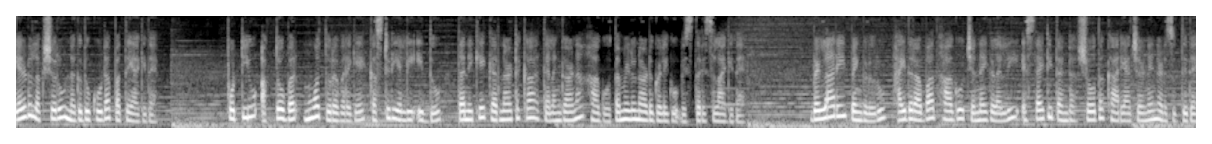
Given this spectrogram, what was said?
ಎರಡು ಲಕ್ಷ ರು ನಗದು ಕೂಡ ಪತ್ತೆಯಾಗಿದೆ. ಪೊಟ್ಟಿಯು ಅಕ್ಟೋಬರ್ ಮೂವತ್ತರವರೆಗೆ ಕಸ್ಟಡಿಯಲ್ಲಿ ಇದ್ದು, ತನಿಖೆ ಕರ್ನಾಟಕ, ತೆಲಂಗಾಣ ಹಾಗೂ ತಮಿಳುನಾಡುಗಳಿಗೂ ವಿಸ್ತರಿಸಲಾಗಿದೆ. ಬೆಳ್ಳಾರಿ, ಬೆಂಗಳೂರು, ಹೈದರಾಬಾದ್ ಹಾಗೂ ಚೆನ್ನೈಗಳಲ್ಲಿ ಎಸ್ಐಟಿ ತಂಡ ಶೋಧ ಕಾರ್ಯಾಚರಣೆ ನಡೆಸುತ್ತಿದೆ.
